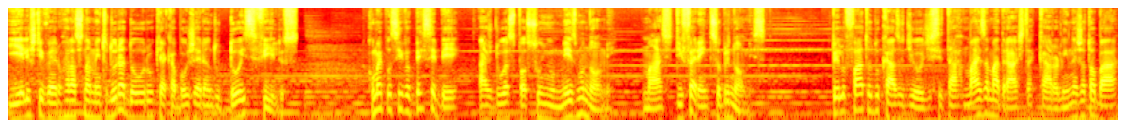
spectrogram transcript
e eles tiveram um relacionamento duradouro que acabou gerando dois filhos. Como é possível perceber, as duas possuem o mesmo nome, mas diferentes sobrenomes. Pelo fato do caso de hoje citar mais a madrasta Carolina Jatobá,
